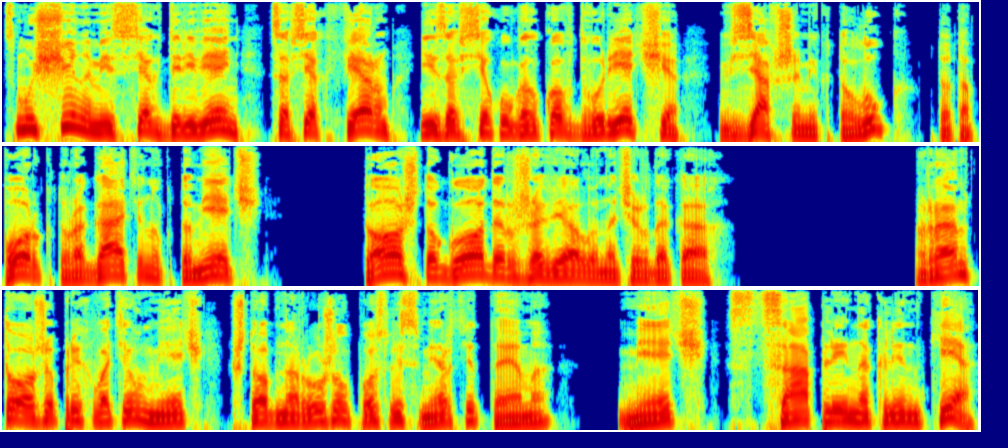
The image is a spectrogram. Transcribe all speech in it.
с мужчинами из всех деревень, со всех ферм и изо всех уголков двуречья, взявшими кто лук, кто топор, кто рогатину, кто меч, то, что годы ржавело на чердаках. Ран тоже прихватил меч, что обнаружил после смерти Тема. Меч с цаплей на клинке,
